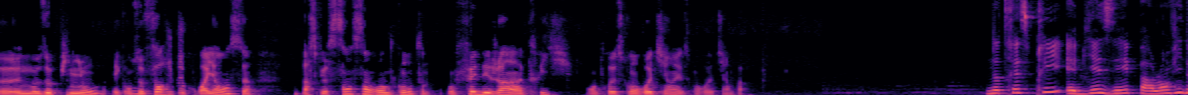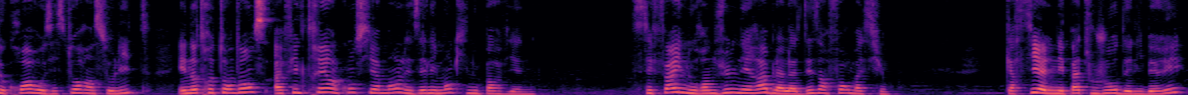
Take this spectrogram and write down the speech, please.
euh, nos opinions et qu'on se forge nos croyances, parce que sans s'en rendre compte, on fait déjà un tri entre ce qu'on retient et ce qu'on ne retient pas. Notre esprit est biaisé par l'envie de croire aux histoires insolites et notre tendance à filtrer inconsciemment les éléments qui nous parviennent. Ces failles nous rendent vulnérables à la désinformation. Car si elle n'est pas toujours délibérée,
